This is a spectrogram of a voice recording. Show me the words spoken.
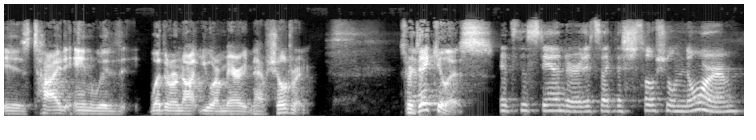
is tied in with whether or not you are married and have children? It's ridiculous. It's the standard. It's like the social norm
